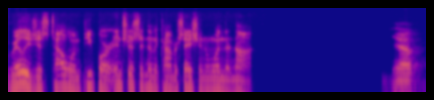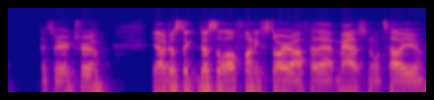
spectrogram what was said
really just tell when people are interested in the conversation and when they're not. Yep, that's very true. You know, just a just a little funny story off of that. Madison will tell you.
